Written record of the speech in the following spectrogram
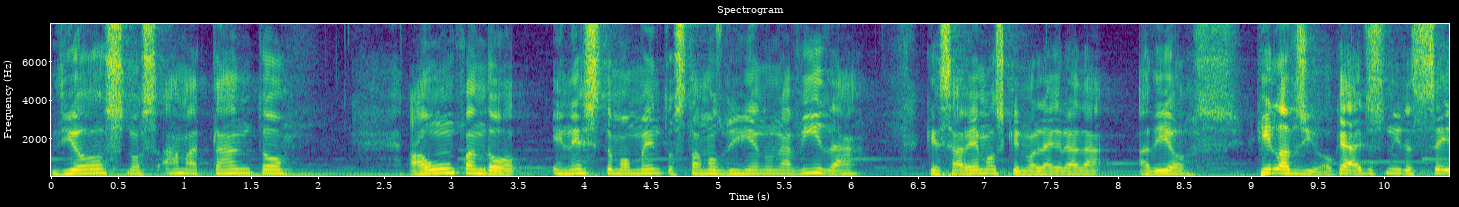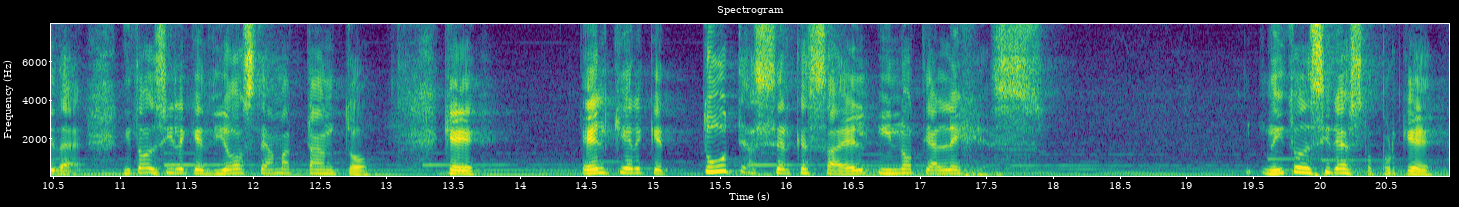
Dios nos ama tanto, aún cuando en este momento estamos viviendo una vida que sabemos que no le agrada a Dios. He loves you. Okay, I just need to say that. Necesito decirle que Dios te ama tanto que Él quiere que tú te acerques a Él y no te alejes. Necesito decir esto porque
